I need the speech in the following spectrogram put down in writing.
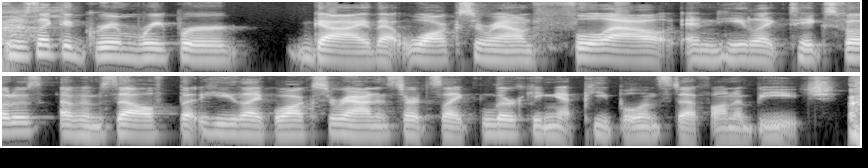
There's like a Grim Reaper guy that walks around full out and he like takes photos of himself, but he like walks around and starts like lurking at people and stuff on a beach.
